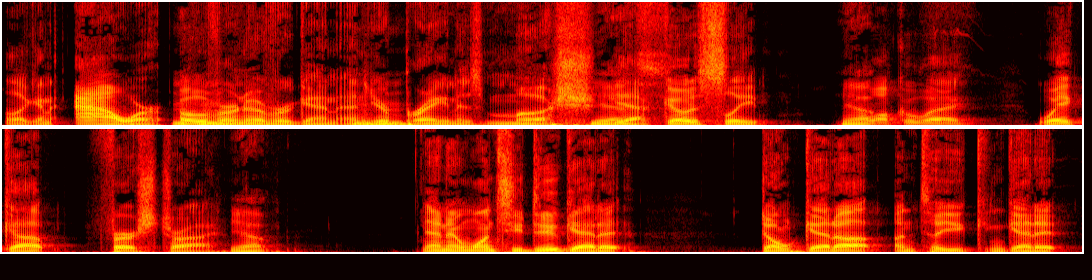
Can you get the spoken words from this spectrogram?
like an hour over and over again, and your brain is mush. Yes. Yeah, go to sleep, Yep. walk away, wake up, first try. Yep. And then once you do get it, don't get up until you can get it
